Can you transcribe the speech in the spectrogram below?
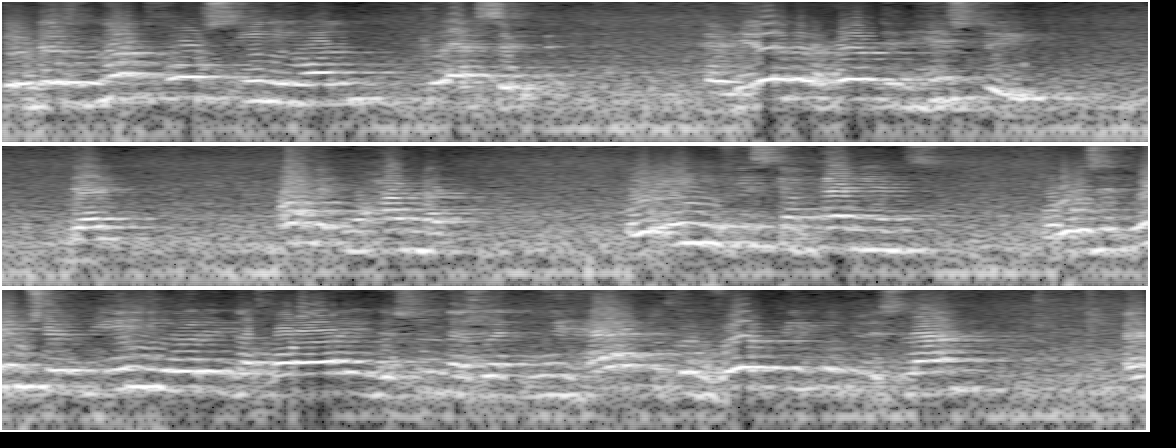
It does not force anyone to accept it. Have you ever heard in history that Prophet Muhammad or any of his companions, or was it mentioned anywhere in the Quran, in the Sunnah, that we have to convert people to Islam, and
